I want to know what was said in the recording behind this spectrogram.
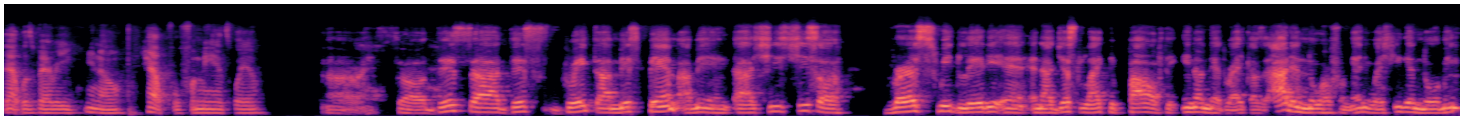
That was very, you know, helpful for me as well. All right. So this uh this great uh, Miss Pam, I mean, uh, she's she's a very sweet lady, and, and I just like the power of the internet, right? Because I didn't know her from anywhere. She didn't know me,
